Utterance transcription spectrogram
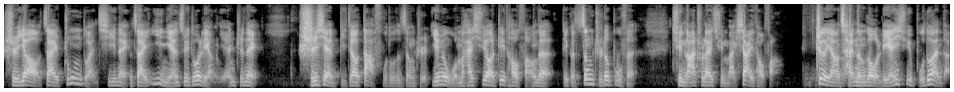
是要在中短期内，在一年最多两年之内，实现比较大幅度的增值，因为我们还需要这套房的这个增值的部分。去拿出来去买下一套房，这样才能够连续不断的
